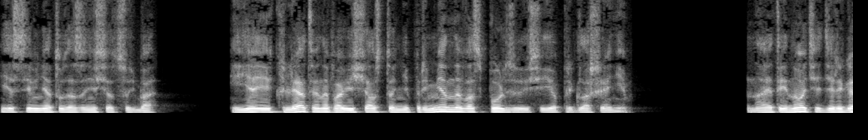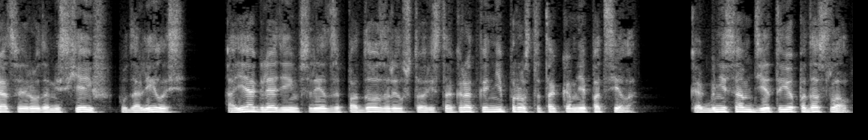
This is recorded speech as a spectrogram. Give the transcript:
если меня туда занесет судьба и я ей клятвенно пообещал, что непременно воспользуюсь ее приглашением. На этой ноте делегация рода Мисхейв удалилась, а я, глядя им вслед, заподозрил, что аристократка не просто так ко мне подсела. Как бы не сам дед ее подослал,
